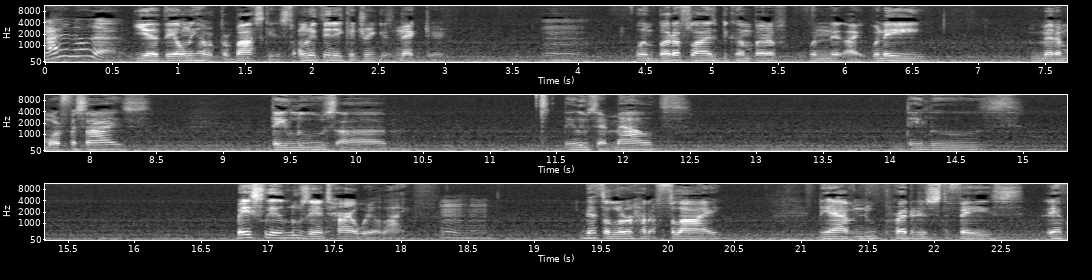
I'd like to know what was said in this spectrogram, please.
I didn't know that. yeah they only have a proboscis the only thing they can drink is nectar. When butterflies become butterf- when they, like when they metamorphosize, they lose um they lose their mouths. They lose basically they lose their entire way of life. hmm They have to learn how to fly. They have new predators to face. They have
